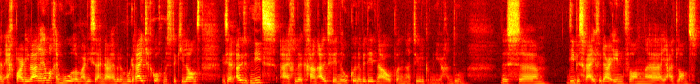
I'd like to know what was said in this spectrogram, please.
een, echtpaar, die waren helemaal geen boeren, maar die zijn daar, hebben een boerderijtje gekocht met een stukje land. Die zijn uit het niets eigenlijk gaan uitvinden, hoe kunnen we dit nou op een natuurlijke manier gaan doen? Dus ehm, die beschrijven daarin van uh, ja, het land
